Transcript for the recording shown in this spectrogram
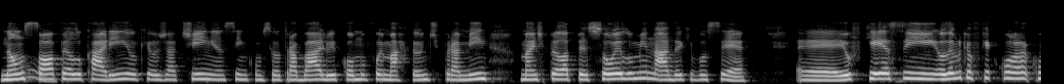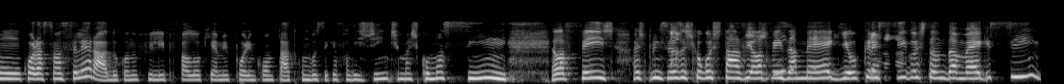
não só pelo carinho que eu já tinha, assim, com o seu trabalho e como foi marcante para mim, mas pela pessoa iluminada que você é. É, eu fiquei assim, eu lembro que eu fiquei com, o coração acelerado quando o Felipe falou que ia me pôr em contato com você, que eu falei, gente, mas como assim? Ela fez as princesas que eu gostava e ela fez a Meg, eu cresci gostando da Meg, sim.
